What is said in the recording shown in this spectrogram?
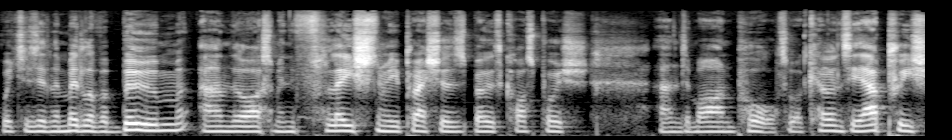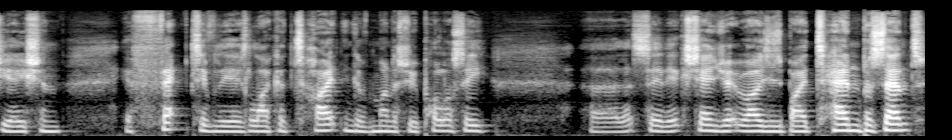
which is in the middle of a boom and there are some inflationary pressures, both cost push and demand pull. So a currency appreciation effectively is like a tightening of monetary policy. Uh, let's say the exchange rate rises by 10%.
